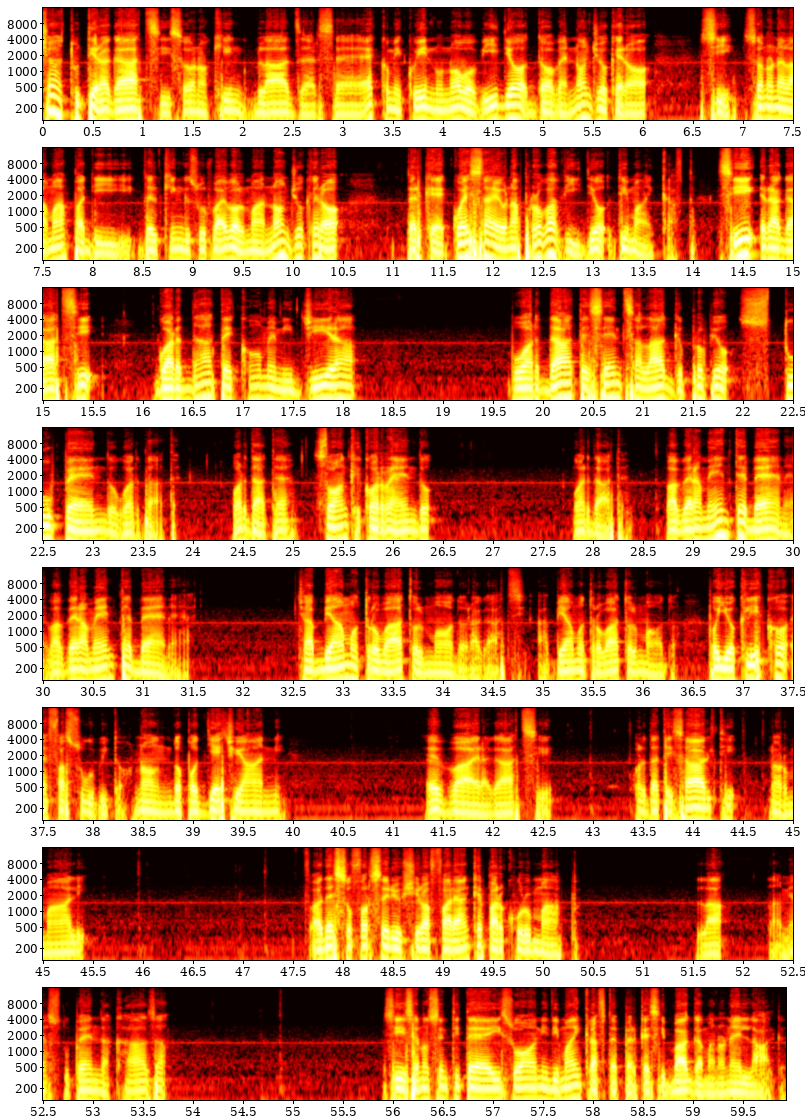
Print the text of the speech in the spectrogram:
Ciao a tutti ragazzi, sono King Blazers e eccomi qui in un nuovo video dove non giocherò Sì, sono nella mappa di, del King Survival ma non giocherò perché questa è una prova video di Minecraft. Sì ragazzi, guardate come mi gira Guardate senza lag, proprio stupendo, guardate. Guardate, eh, sto anche correndo. Guardate Va veramente bene, va veramente bene. Ci abbiamo trovato il modo, ragazzi. Abbiamo trovato il modo. Poi io clicco e fa subito, non dopo 10 anni. E vai, ragazzi. Guardate i salti normali. Adesso forse riuscirò a fare anche parkour map. La, la mia stupenda casa. Sì, se non sentite i suoni di Minecraft è perché si bugga ma non è il lag.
